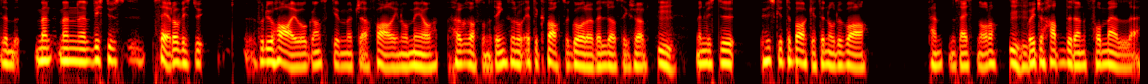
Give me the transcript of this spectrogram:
sånn, ja. Men, men eh, hvis du sier ser da, hvis du For du har jo ganske mye erfaring nå med å høre sånne ting, så etter hvert så går det veldig av seg sjøl. Mm. Men hvis du husker tilbake til når du var 15-16 år, da, Mhm. og ikke hadde den formelle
